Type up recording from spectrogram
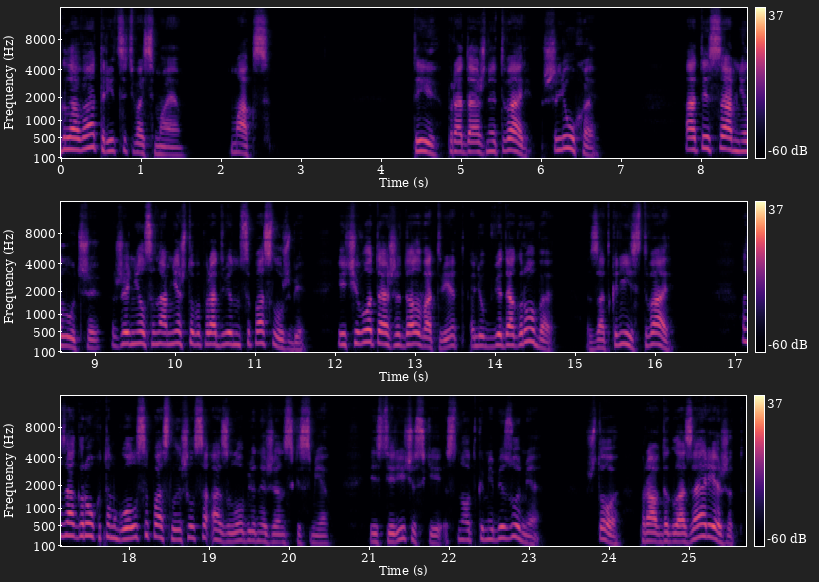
Глава тридцать восьмая. Макс. «Ты, продажная тварь, шлюха! А ты сам не лучше. Женился на мне, чтобы продвинуться по службе. И чего ты ожидал в ответ? Любви до гроба? Заткнись, тварь!» За грохотом голоса послышался озлобленный женский смех. Истерический, с нотками безумия. «Что, правда глаза режет?»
